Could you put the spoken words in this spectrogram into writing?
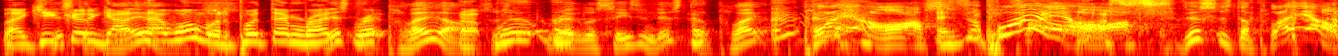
Like he could have gotten that one, would have put them right. This right, the playoffs. Uh, well, the regular season. This the play playoffs. It's the playoffs. This is the playoffs.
